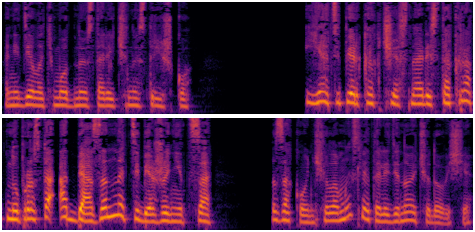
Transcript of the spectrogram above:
а не делать модную столичную стрижку. «Я теперь, как честный аристократ, ну просто обязан на тебе жениться!» Закончила мысль это ледяное чудовище.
